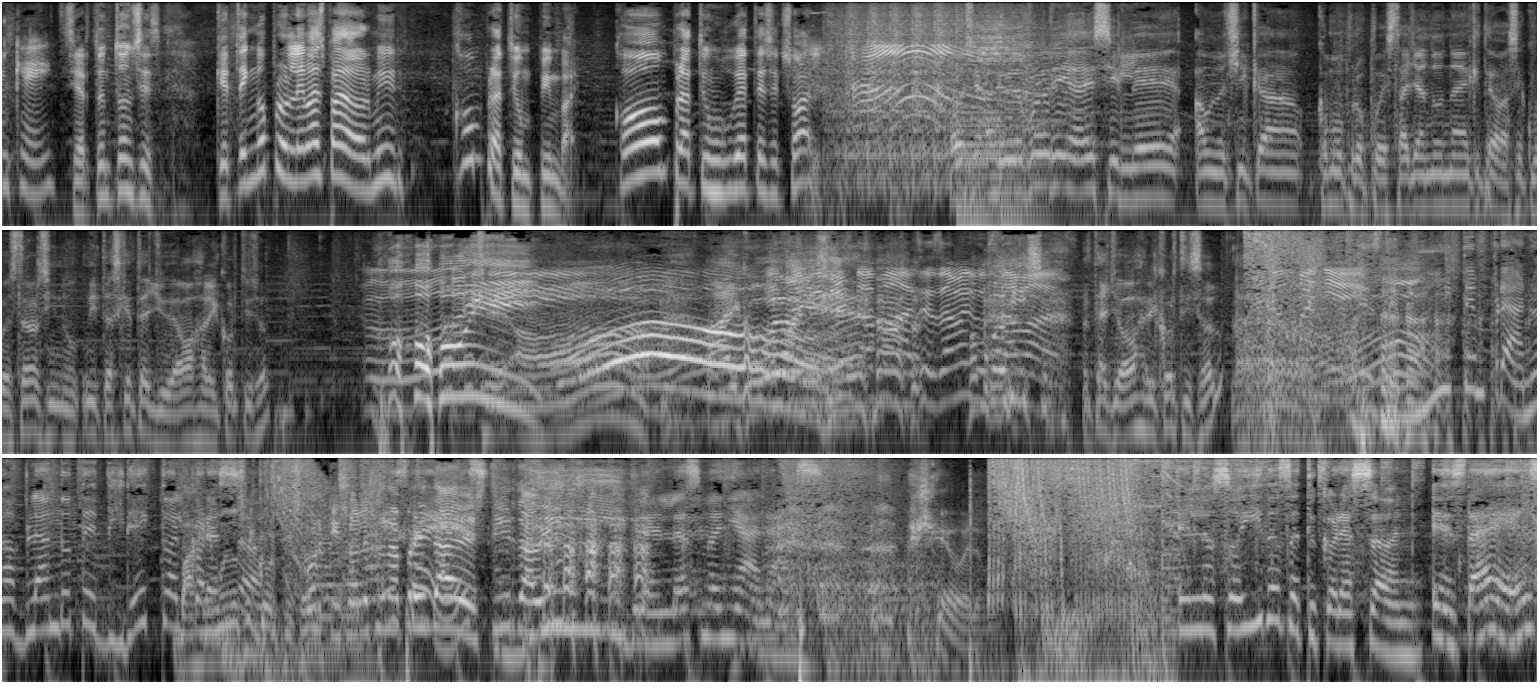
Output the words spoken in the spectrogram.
Ok. ¿cierto? Entonces, que tengo problemas para dormir, cómprate un pinball, cómprate un juguete sexual. O sea, yo podría decirle a una chica como propuesta ya no nada que te va a secuestrar, sino necesitas que te ayude a bajar el cortisol. ¡Uy! Ay, ¿cómo la más, esa me gusta más. ¿No te ayuda a bajar el cortisol? Desde muy temprano hablándote directo al Bajémonos el corazón. cortisol. Cortisol es una prenda de es vestir, David. Vibra en las mañanas. Qué bueno. En los oídos de tu corazón. Esta es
